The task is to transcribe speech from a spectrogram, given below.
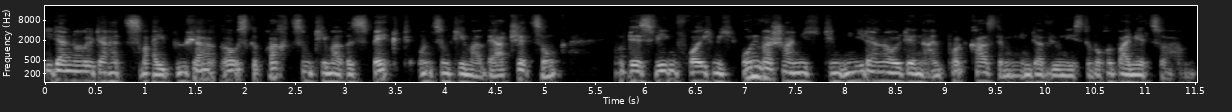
Niedernolde hat zwei Bücher herausgebracht zum Thema Respekt und zum Thema Wertschätzung. Und deswegen freue ich mich unwahrscheinlich, Tim Niedernolde in einem Podcast im Interview nächste Woche bei mir zu haben.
